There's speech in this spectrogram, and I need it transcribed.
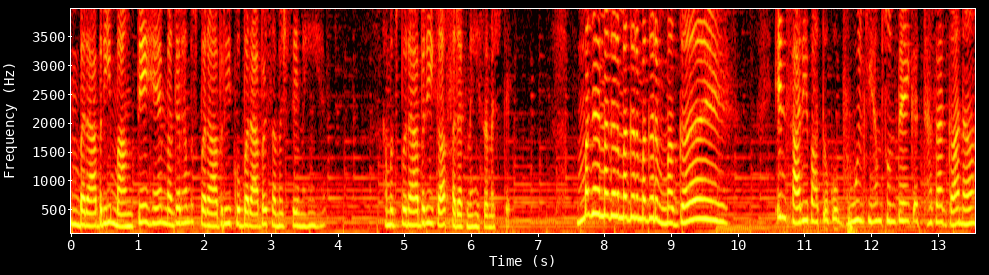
हम बराबरी मांगते हैं, मगर हम उस बराबरी को बराबर समझते नहीं हैं। हम उस बराबरी का फ़र्क नहीं समझते। मगर मगर मगर मगर मगर इन सारी बातों को भूल के हम सुनते हैं एक अच्छा सा गाना,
